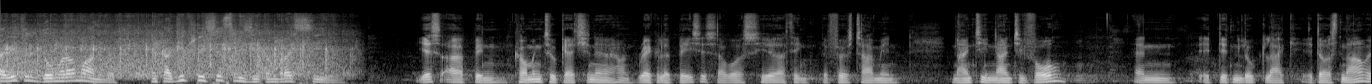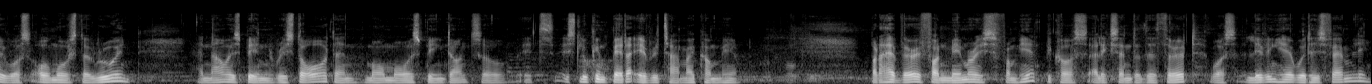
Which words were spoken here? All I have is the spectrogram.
представитель Дома Романовых, находившийся с визитом в России. Yes, I've been coming to Gatchina on regular basis. I was here, I think, the first time in 1994, and it didn't look like it does now. It was almost a ruin, and now it's been restored, and more and more is being done. So it's it's looking better every time I come here. But I have very fond memories from here because Alexander III was living here with his family,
